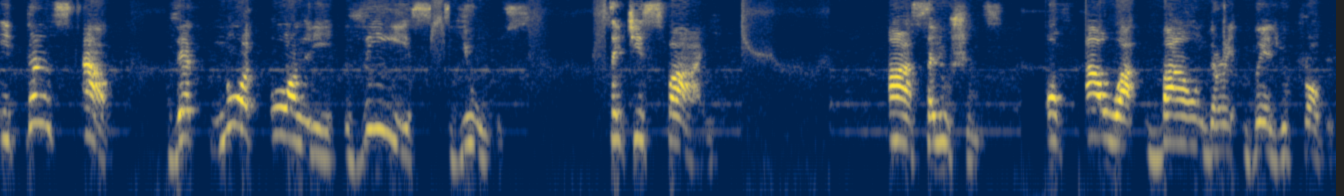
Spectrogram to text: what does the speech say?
It turns out that not only these u's satisfy are solutions of our boundary value problem,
